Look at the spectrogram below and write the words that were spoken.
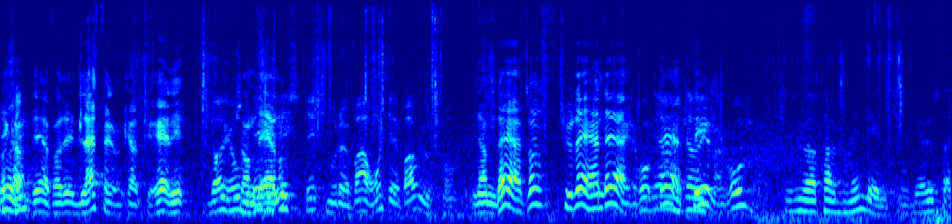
Det er sådan, det er for det lastbilen kan til herned. Nå jo, Som det, det er nu. det, det smutter jo bare rundt der baghjulspå. Jamen der, så tyder det han der. Der er der, der, der, der, der, har der, der, der, der, der, der, der, der, det. der, der, der, der, der,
